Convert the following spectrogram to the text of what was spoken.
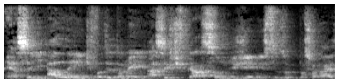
essa aí, além de fazer também a certificação de higienistas ocupacionais.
